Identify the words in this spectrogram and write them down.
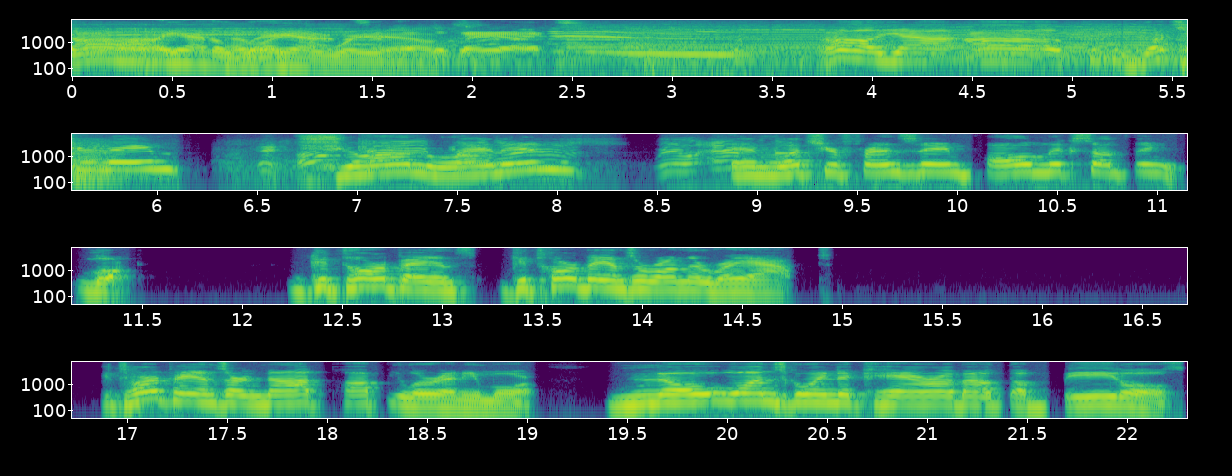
Oh yeah, the I like way the out. way I love. The way outs. Oh yeah. Uh, what's your name? John Lennon. And what's your friend's name? Paul Mix something. Look, guitar bands. Guitar bands are on their way out. Guitar bands are not popular anymore. No one's going to care about the Beatles.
